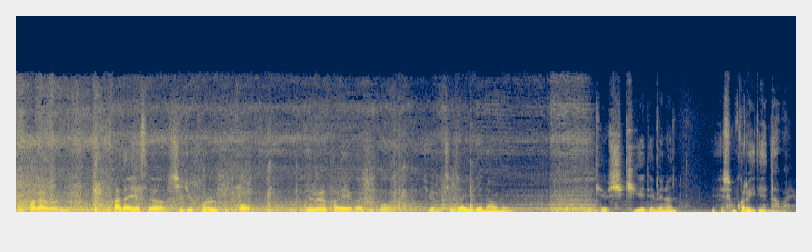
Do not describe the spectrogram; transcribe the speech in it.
손가락은 바다에서 시리콘을 붓고 열을 가해가지고 지금 제작이 돼 나오는 이렇게 식히게 되면은 손가락이 돼 나와요.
